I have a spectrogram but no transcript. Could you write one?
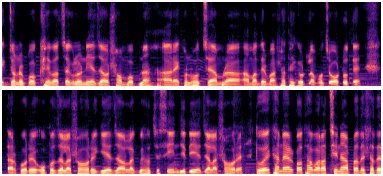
একজনের পক্ষে বাচ্চাগুলো নিয়ে যাওয়া সম্ভব না। আর এখন হচ্ছে আমরা আমাদের বাসা থেকে উঠলাম হচ্ছে অটোতে। তারপরে উপজেলা শহরে গিয়ে যাওয়া লাগবে হচ্ছে সিএনজি দিয়ে জেলা শহরে। তো এখানে আর কথা বাড়াচ্ছি না, আপনাদের সাথে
